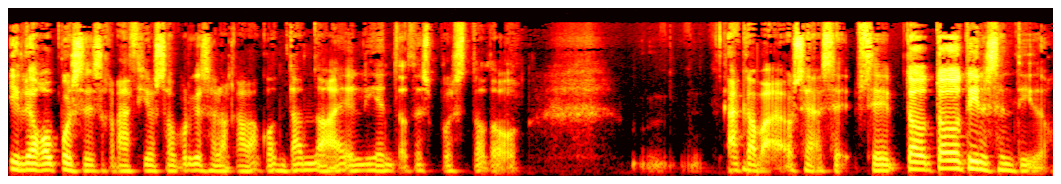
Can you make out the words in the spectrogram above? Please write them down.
Y luego, pues es gracioso porque se lo acaba contando a él y entonces, pues todo acaba, o sea, se, se, todo, todo tiene sentido.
